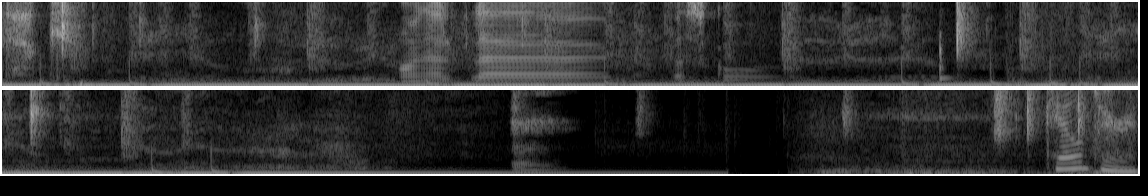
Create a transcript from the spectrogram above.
Fuck. On a le flag. On score. Countered.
